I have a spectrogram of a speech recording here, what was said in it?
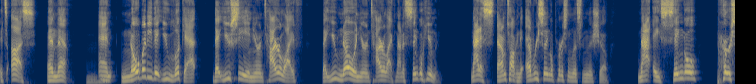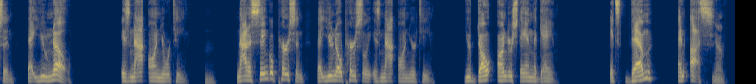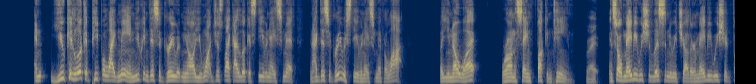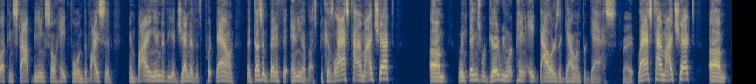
it's us and them. Mm-hmm. And nobody that you look at, that you see in your entire life, that you know in your entire life, not a single human, not a, and I'm talking to every single person listening to this show, not a single person that you know is not on your team. Mm. Not a single person that you know personally is not on your team. You don't understand the game. It's them and us. Yeah. And you can look at people like me and you can disagree with me all you want, just like I look at Stephen A. Smith. And I disagree with Stephen A. Smith a lot. But you know what? We're on the same fucking team. Right. And so maybe we should listen to each other. Maybe we should fucking stop being so hateful and divisive and buying into the agenda that's put down that doesn't benefit any of us. Because last time I checked, um, when things were good, we weren't paying eight dollars a gallon for gas. Right. Last time I checked, um,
